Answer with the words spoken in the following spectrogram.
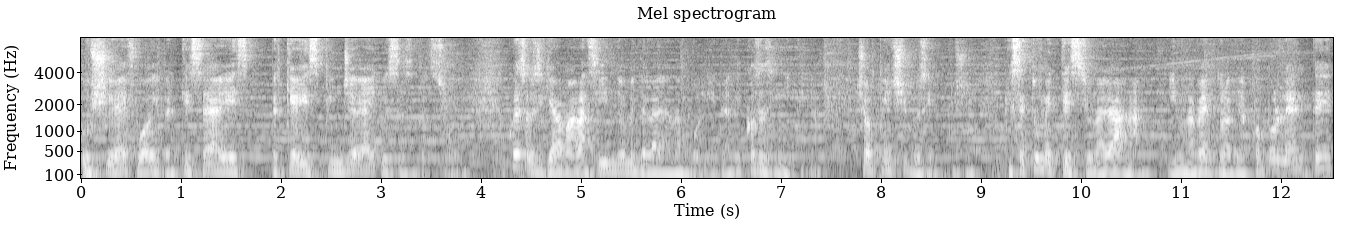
uscirai fuori perché, sarai, perché respingerai questa situazione. Questo si chiama la sindrome della rana bollita. Che cosa significa? C'è un principio semplice, che se tu mettessi una rana in una pentola di acqua bollente,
